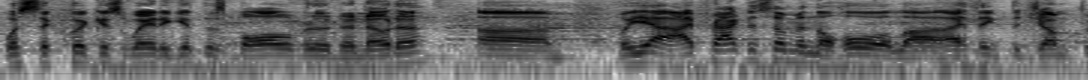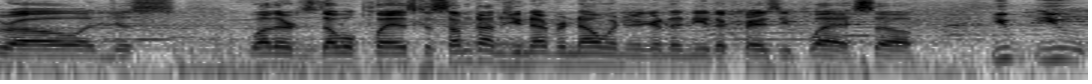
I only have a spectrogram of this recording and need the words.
what's the quickest way to get this ball over to Noda? Um, but yeah, I practice them in the hole a lot. I think the jump throw and just whether it's double plays, because sometimes you never know when you're going to need a crazy play. So you, you,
